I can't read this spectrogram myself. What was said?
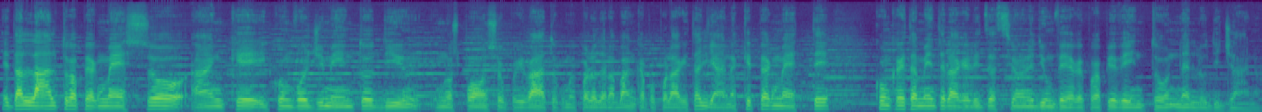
e dall'altro ha permesso anche il coinvolgimento di uno sponsor privato come quello della Banca Popolare Italiana che permette concretamente la realizzazione di un vero e proprio evento nell'Odigiano.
